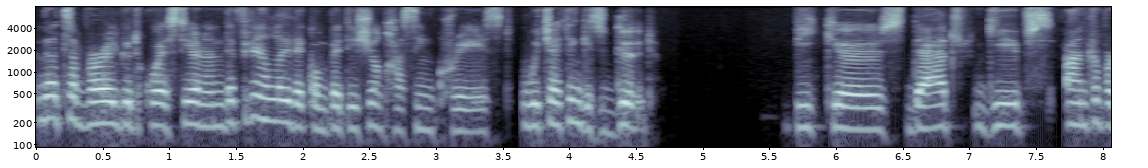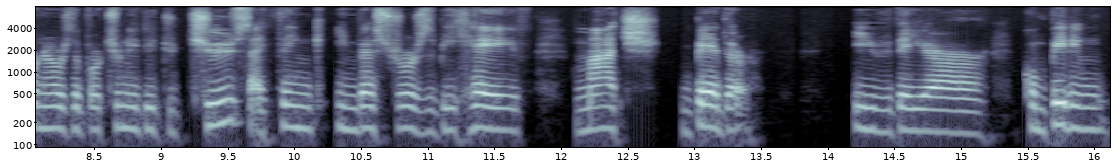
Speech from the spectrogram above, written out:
That's a very good question, and definitely the competition has increased, which I think is good because that gives entrepreneurs the opportunity to choose. I think investors behave much better if they are competing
